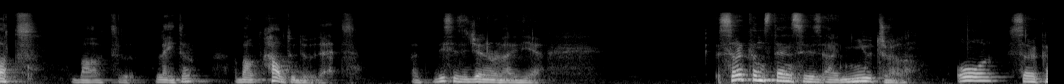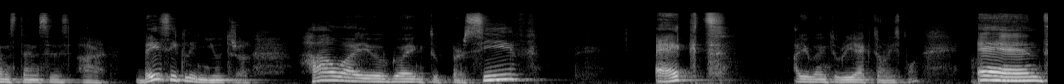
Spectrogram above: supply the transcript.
lot about later about how to do that. But this is a general idea. Circumstances are neutral. All circumstances are basically neutral. How are you going to perceive, act, are you going to react or respond, and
